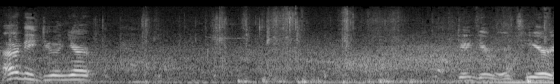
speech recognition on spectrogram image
Howdy, Junior. Junior is here.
